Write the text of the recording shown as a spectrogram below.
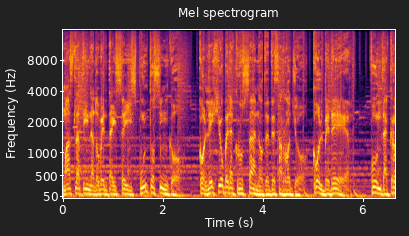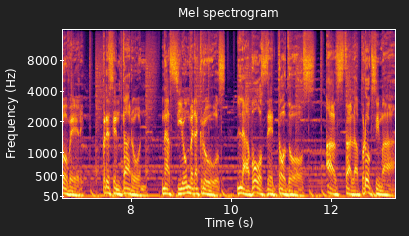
Más Latina 96.5. Colegio Veracruzano de Desarrollo. Colveder. Funda Crover. Presentaron Nación Veracruz. La voz de todos. Hasta la próxima.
